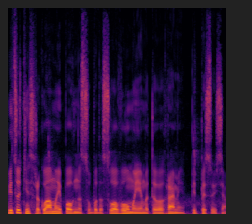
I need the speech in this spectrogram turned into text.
Відсутність реклами і повна свобода слова у моєму телеграмі. Підписуйся.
